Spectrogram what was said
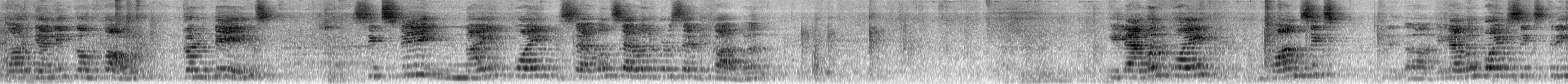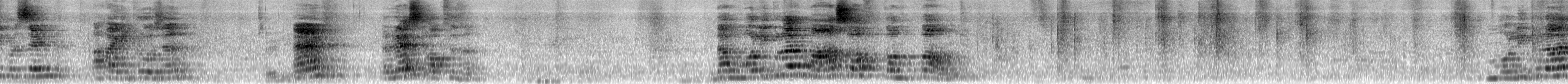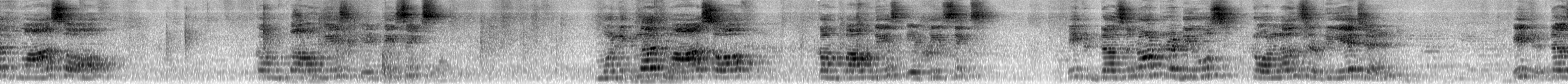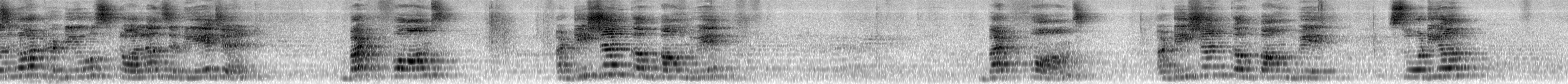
an organic compound contains 69.77% carbon, 11.16 uh, 11.63% hydrogen and rest oxygen. The molecular mass of compound molecular mass of compound is 86 molecular mass of compound is 86 it does not reduce Tollens reagent. It does not reduce Tollens reagent but forms addition compound with but forms addition compound with sodium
